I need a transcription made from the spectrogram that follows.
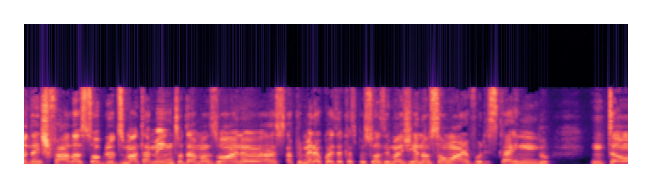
quando a gente fala sobre o desmatamento da Amazônia, a, primeira coisa que as pessoas imaginam são árvores caindo. Então,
